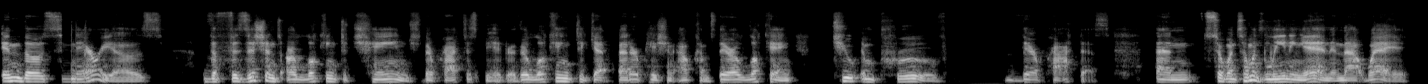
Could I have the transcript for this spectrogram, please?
in those scenarios, the physicians are looking to change their practice behavior. They're looking to get better patient outcomes. They are looking to improve their practice. And so when someone's leaning in in that way,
